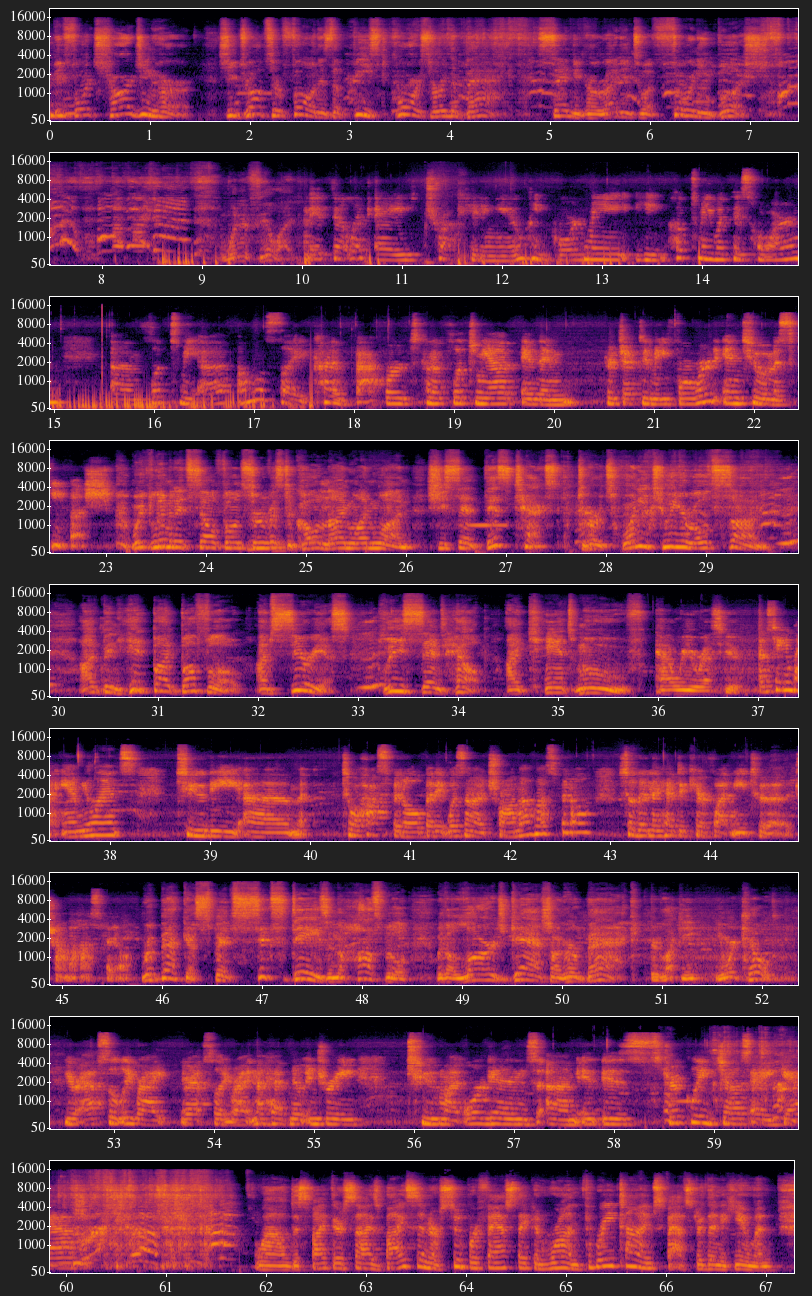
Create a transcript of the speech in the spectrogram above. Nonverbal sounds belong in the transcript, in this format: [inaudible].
before charging her. She drops her phone as the beast gores her in the back, sending her right into a thorny bush. What did it feel like? It felt like a truck hitting you. He gored me, he hooked me with his horn, um, flipped me up, almost like kind of backwards, kind of flipped me up, and then projected me forward into a mesquite bush. With limited cell phone service to call 911, she sent this text to her 22 year old son I've been hit by buffalo. I'm serious. Please send help. I can't move. How were you rescued? I was taken by ambulance to the um, to a hospital, but it was not a trauma hospital. So then they had to care flight me to a trauma hospital. Rebecca spent six days in the hospital with a large gash on her back. You're lucky you weren't killed. You're absolutely right. You're absolutely right. And I have no injury to my organs. Um, it is strictly just a gash. [laughs] Wow, despite their size, bison are super fast. They can run three times faster than a human.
